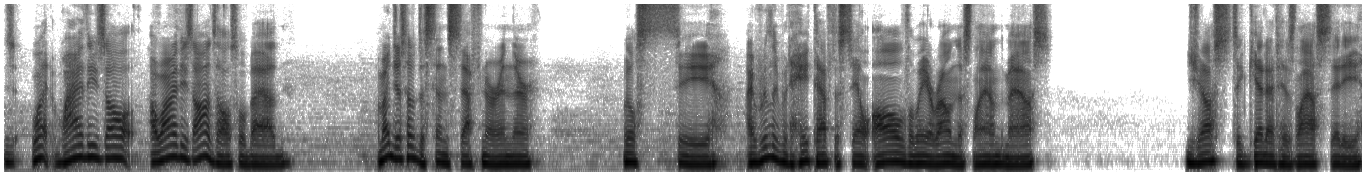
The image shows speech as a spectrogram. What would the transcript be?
Is, what? Why are these all? Uh, why are these odds all so bad? I might just have to send Sphener in there. We'll see. I really would hate to have to sail all the way around this landmass just to get at his last city.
